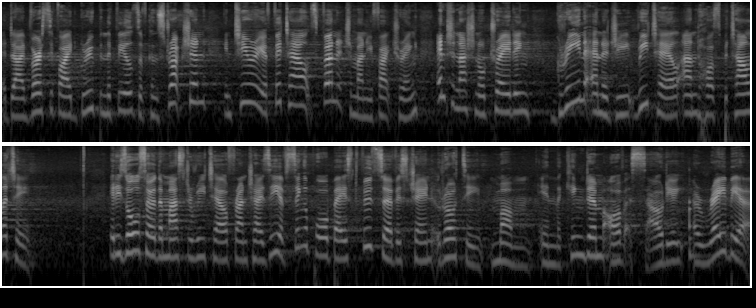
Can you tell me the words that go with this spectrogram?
A diversified group in the fields of construction, interior fit-outs, furniture manufacturing, international trading, green energy, retail and hospitality. It is also the master retail franchisee of Singapore-based food service chain Roti Mum in the Kingdom of Saudi Arabia.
